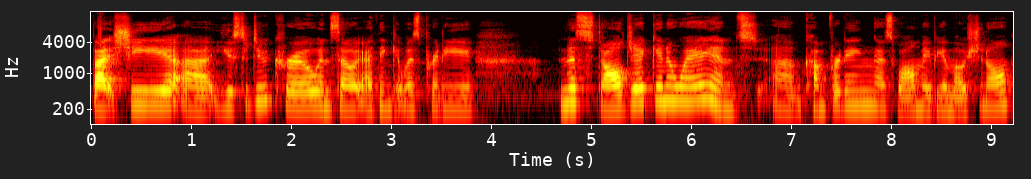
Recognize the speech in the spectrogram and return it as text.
but she uh, used to do crew, and so I think it was pretty nostalgic in a way and um, comforting as well, maybe emotional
